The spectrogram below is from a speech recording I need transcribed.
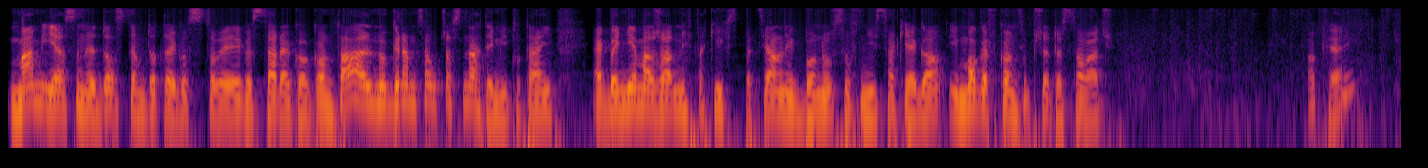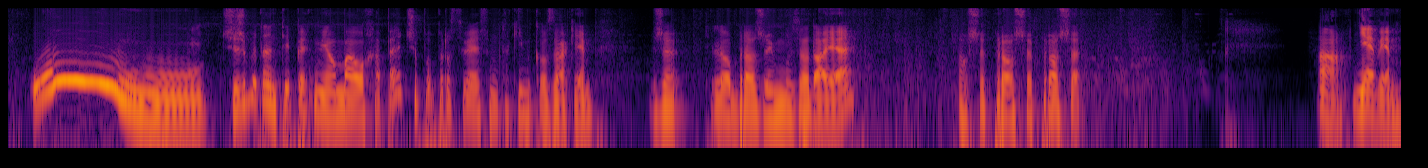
mam jasny dostęp do tego swojego starego konta, ale no gram cały czas na tym i tutaj jakby nie ma żadnych takich specjalnych bonusów, nic takiego i mogę w końcu przetestować. Okej. Uuu, czyżby ten typek miał mało HP, czy po prostu ja jestem takim kozakiem, że tyle obrażeń mu zadaję? Proszę, proszę, proszę. A, nie wiem.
